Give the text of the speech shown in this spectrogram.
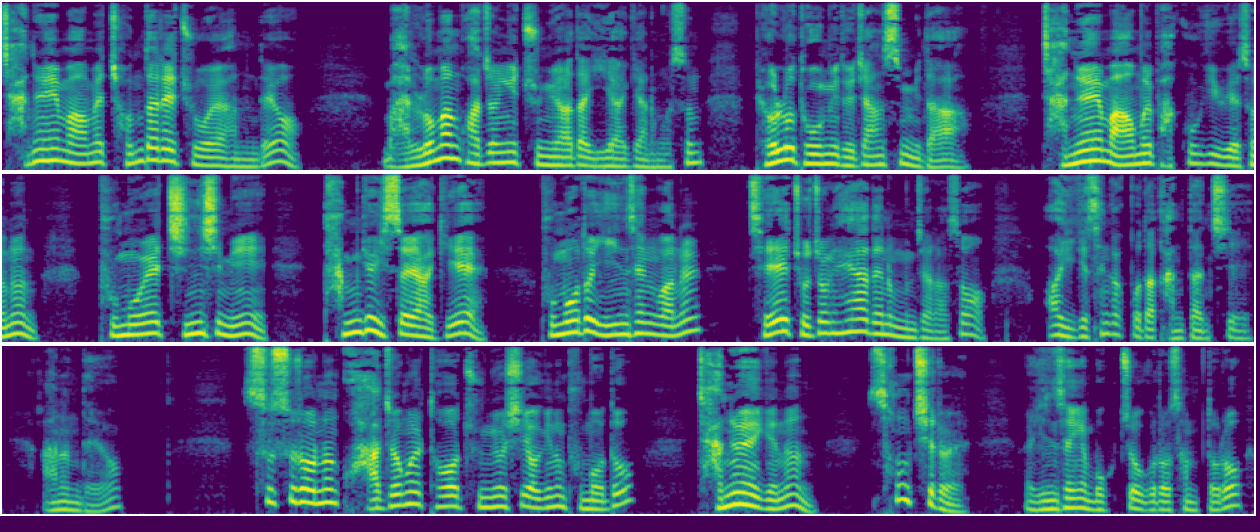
자녀의 마음에 전달해 주어야 하는데요. 말로만 과정이 중요하다 이야기하는 것은 별로 도움이 되지 않습니다. 자녀의 마음을 바꾸기 위해서는 부모의 진심이 담겨 있어야 하기에 부모도 인생관을 재조정해야 되는 문제라서 아, 이게 생각보다 간단치 않은데요. 스스로는 과정을 더 중요시 여기는 부모도 자녀에게는 성취를 인생의 목적으로 삼도록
